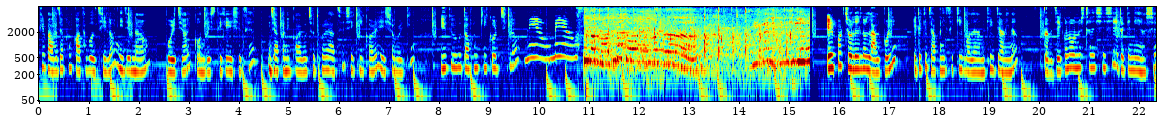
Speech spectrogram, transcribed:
ইউকির বাবা যখন কথা বলছিল, নিজের নাম, পরিচয়, কোন দেশ থেকে এসেছে, জাপানে কয় বছর ধরে আছে, সে কি করে এইসব আর কি ইউকি বাবু তখন কি করছিল? এরপর চলে এলো লালপুরি। এটাকে জাপানিসে কি বলে আমি ঠিক জানি না, তবে যে কোনো অনুষ্ঠানের শেষে এটাকে নিয়ে আসে।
